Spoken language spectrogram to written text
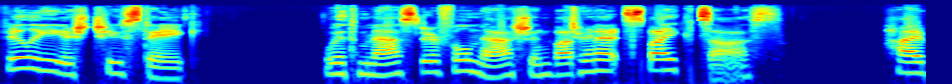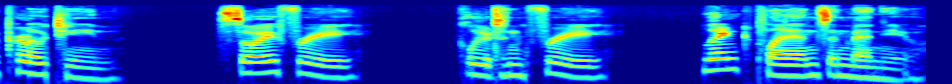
Philly cheesesteak. With masterful mash and butternut spiked sauce. High protein. Soy free. Gluten free. Link plans and menu.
